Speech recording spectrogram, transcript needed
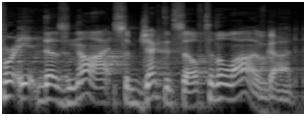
For it does not subject itself to the law of God.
